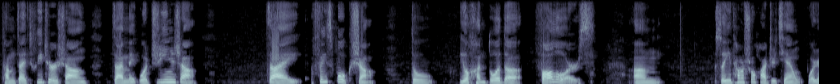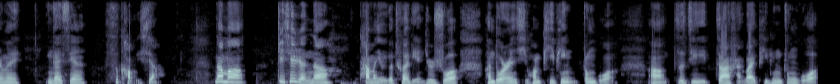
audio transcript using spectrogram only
他们在 Twitter 上，在美国知音上，在 Facebook 上都有很多的 followers，嗯，所以他们说话之前，我认为应该先思考一下。那么这些人呢，他们有一个特点，就是说很多人喜欢批评中国，啊，自己在海外批评中国，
